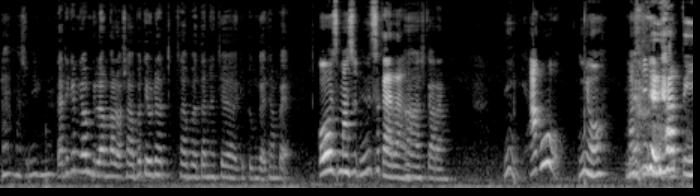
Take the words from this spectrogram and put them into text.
Ah maksudnya gimana Tadi kan kamu bilang kalau sahabat ya udah sahabatan aja gitu, nggak sampai oh maksudnya sekarang ah sekarang. Aku nyoh maksudnya dari hati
